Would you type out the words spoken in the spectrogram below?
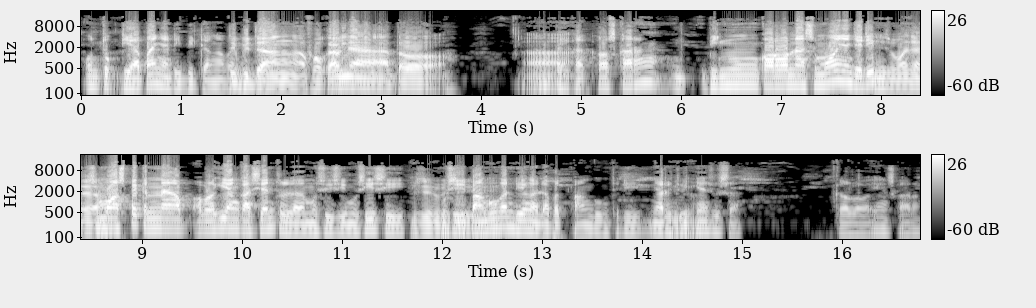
Untuk di apanya di bidang apa? di bidang vokalnya atau ah, Apa ya, kalau sekarang bingung corona semuanya jadi ini semuanya ya? semua aspek kena ap- apalagi yang kasihan tuh lah musisi-musisi Musisi-musisi. musisi panggung kan dia nggak dapat panggung jadi nyari duitnya susah kalau yang sekarang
